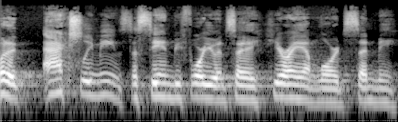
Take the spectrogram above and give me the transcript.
what it actually means to stand before you and say, Here I am, Lord, send me.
